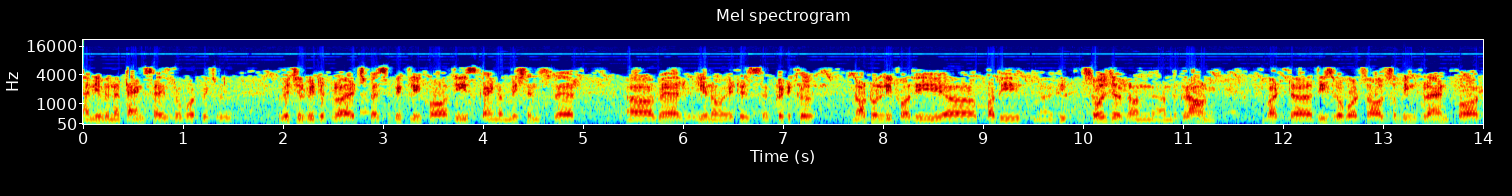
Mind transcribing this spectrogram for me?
and even a tank-sized robot, which will which will be deployed specifically for these kind of missions where uh, where you know it is critical not only for the uh, for the uh, the soldier on on the ground, but uh, these robots are also being planned for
